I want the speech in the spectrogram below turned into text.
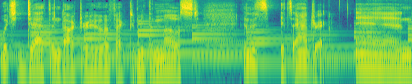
"Which death in Doctor Who affected me the most?" And it's it's Adric, and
